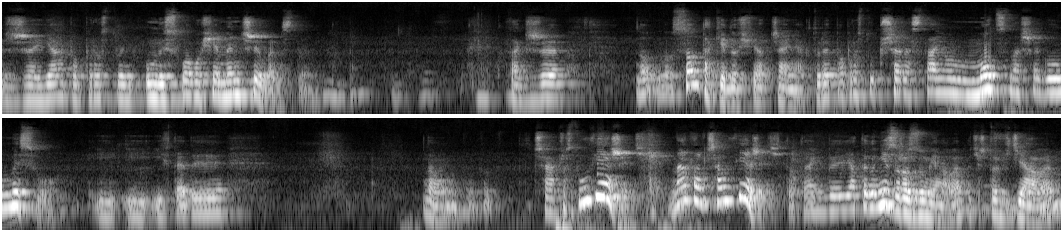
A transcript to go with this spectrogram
że ja po prostu umysłowo się męczyłem z tym. Także no, no są takie doświadczenia, które po prostu przerastają moc naszego umysłu i, i, i wtedy no, trzeba po prostu uwierzyć. Nadal trzeba uwierzyć. To, to jakby ja tego nie zrozumiałem, chociaż to widziałem.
